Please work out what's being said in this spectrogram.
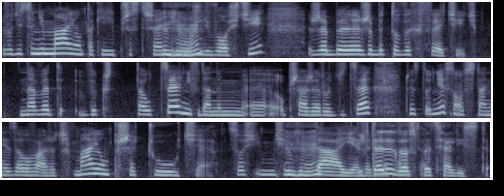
rodzice nie mają takiej przestrzeni Mhm. i możliwości, żeby, żeby to wychwycić. Nawet wykształceni w danym e, obszarze rodzice często nie są w stanie zauważyć. Mają przeczucie, coś im się Mhm. wydaje. I wtedy do końca. specjalisty.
